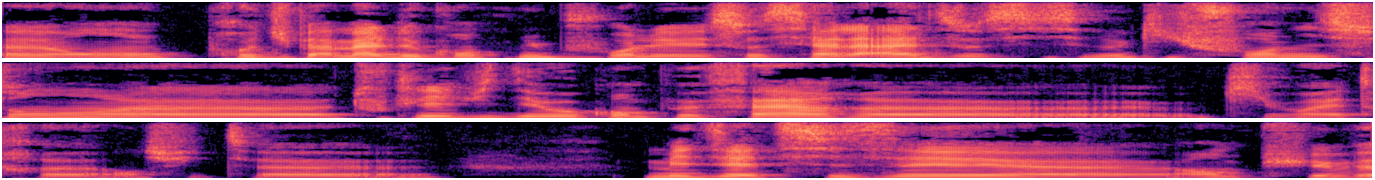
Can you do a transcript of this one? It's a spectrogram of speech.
euh, on produit pas mal de contenu pour les social ads aussi. C'est nous qui fournissons euh, toutes les vidéos qu'on peut faire, euh, qui vont être ensuite médiatisées en pub.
